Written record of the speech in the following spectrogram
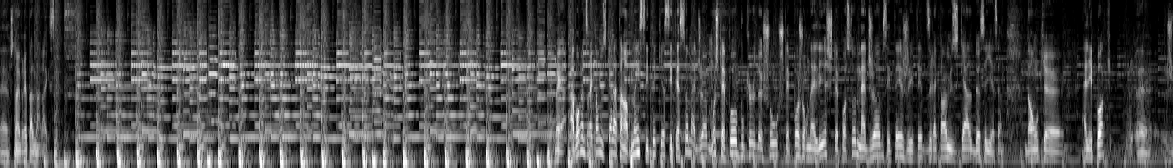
euh, c'est un vrai palmarès. Mais avoir un directeur musical à temps plein, c'était que c'était ça ma job. Moi, j'étais pas booker de show, j'étais pas journaliste, j'étais pas ça. Ma job, c'était j'étais directeur musical de CISM. Donc, euh, à l'époque, euh, je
